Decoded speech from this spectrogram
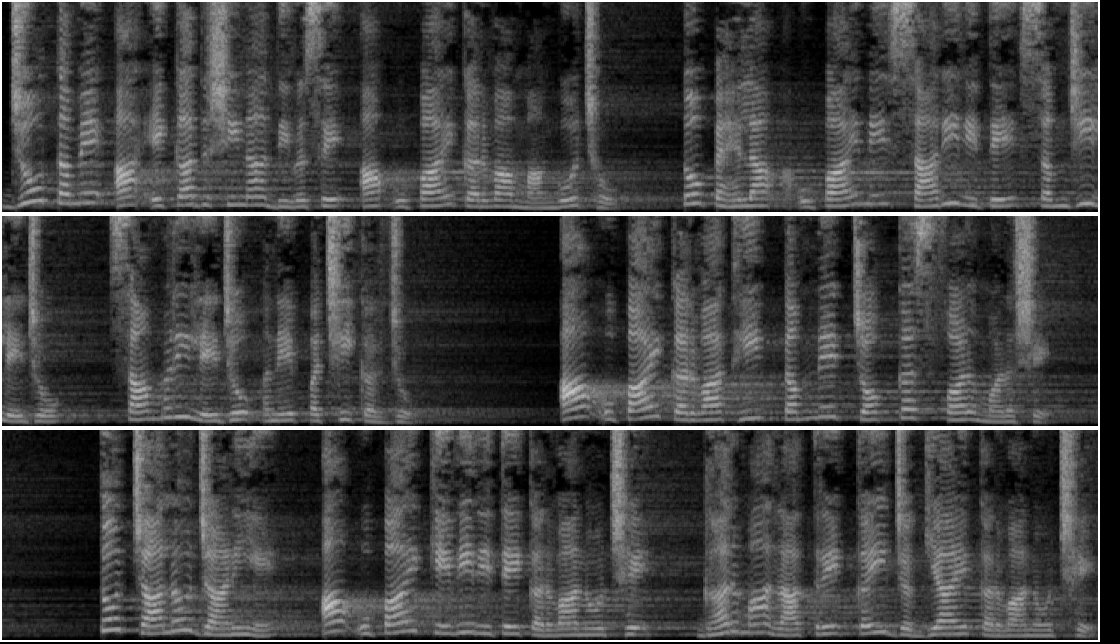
જો તમે આ એકાદશીના દિવસે આ ઉપાય કરવા માંગો છો, તો પહેલા ઉપાયને સારી રીતે સમજી લેજો, સાંભળી લેજો અને પછી કરજો. આ ઉપાય કરવાથી તમને ચોક્કસ ફળ મળશે. તો ચાલો જાણીએ, આ ઉપાય કેવી રીતે કરવાનો છે? ઘરમાં રાત્રે કઈ જગ્યાએ કરવાનો છે?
